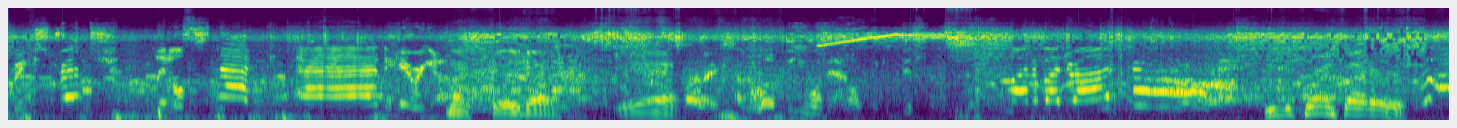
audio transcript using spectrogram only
Quick stretch, little snack, and here we go. Nice chili dog. Yeah. Sorry, I love that you want to help make a difference. Mind if I drive? He's a crime fighter.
